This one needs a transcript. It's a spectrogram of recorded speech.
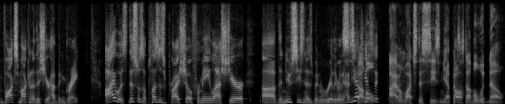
Vox Machina this year have been great. I was this was a pleasant surprise show for me last year. Uh, the new season has been really, really. Have you had Stubble. to? I haven't watched this season yet, but Oh. Stubble would know.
